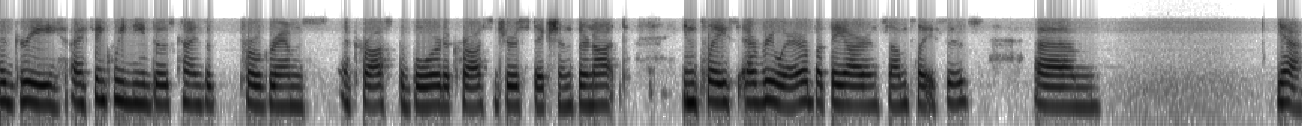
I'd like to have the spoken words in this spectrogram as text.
agree. I think we need those kinds of programs across the board, across jurisdictions. They're not in place everywhere, but they are in some places. Um, yeah.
